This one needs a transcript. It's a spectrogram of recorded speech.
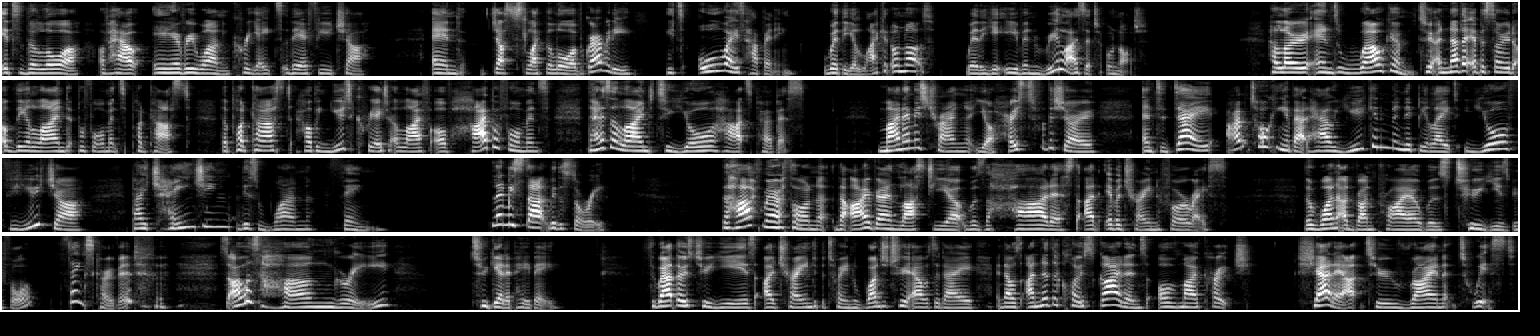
it's the law of how everyone creates their future. And just like the law of gravity, it's always happening, whether you like it or not, whether you even realize it or not. Hello, and welcome to another episode of the Aligned Performance Podcast, the podcast helping you to create a life of high performance that is aligned to your heart's purpose. My name is Trang, your host for the show, and today I'm talking about how you can manipulate your future by changing this one thing. Let me start with a story. The half marathon that I ran last year was the hardest I'd ever trained for a race. The one I'd run prior was two years before. Thanks, COVID. so I was hungry to get a PB. Throughout those two years, I trained between one to two hours a day, and I was under the close guidance of my coach. Shout out to Ryan Twist,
